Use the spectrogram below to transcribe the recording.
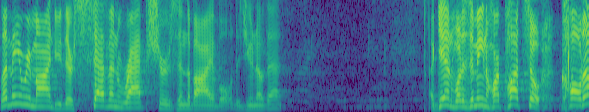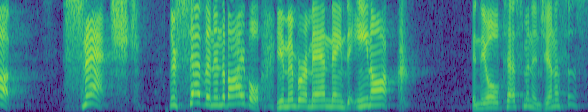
let me remind you there's seven raptures in the Bible. Did you know that? Again, what does it mean? Harpazo, called up, snatched. There's seven in the Bible. You remember a man named Enoch in the Old Testament in Genesis?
